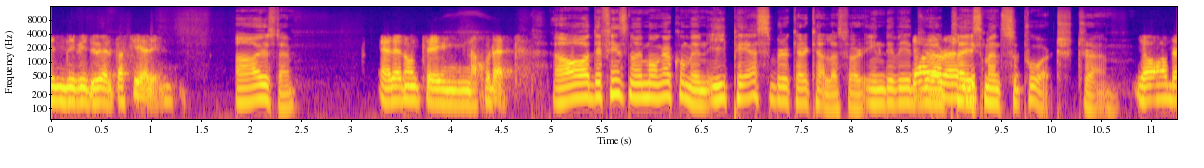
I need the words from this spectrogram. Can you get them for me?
individuell placering. Ja, just det. Är det någonting nationellt? Ja, det finns nog i många kommuner. IPS brukar det kallas för. Individual Ja, det- Placement Support, tror jag. Ja, det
